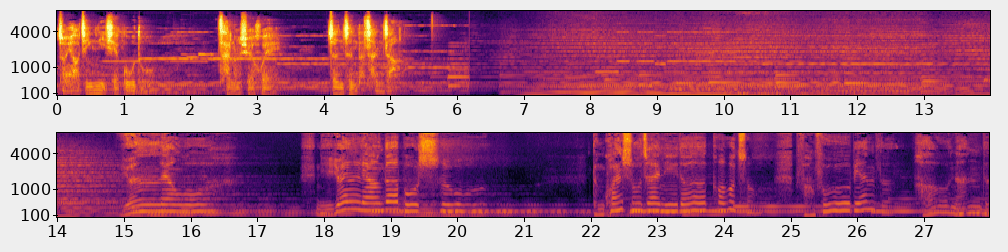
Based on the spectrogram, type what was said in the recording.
总要经历些孤独，才能学会真正的成长。是我，等宽恕在你的口中，仿佛变得好难得。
